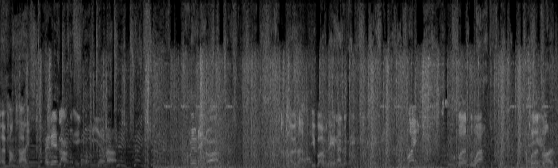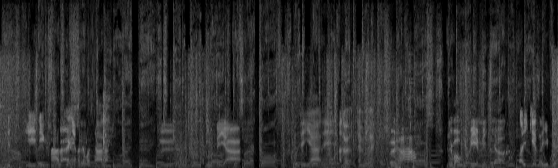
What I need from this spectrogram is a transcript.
ถอยฝั่งซ้ายไอเดนหลังเองก็มีนั่นน่ะทำไมอยู่ไหนแล้วอะมันถอยไปแล้วพี่บอลไปไหนเองกัน่านจะมีไม่มันเปิดตัวมัน เปิดตัวที่ที่ยิงช้าละอันนี้เขาเรียกว่าช้าละเออดูดแต่ยาแต่ยาเนี่ยอันด้วยเอ้ยไม่ใช่เฮ้ยฮะจะบอกพี่เปรมไม่ใช่เหรอร้อยยี่สิบเจ็ดร้อยยี่สิบเจ็ด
